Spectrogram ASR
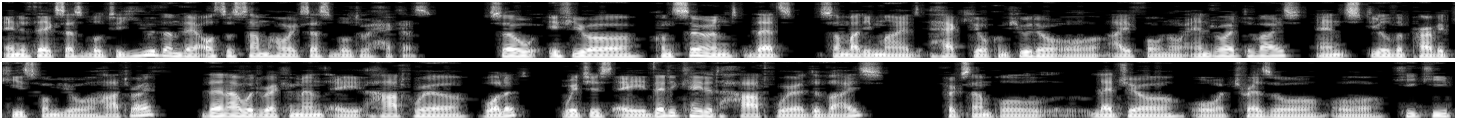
And if they're accessible to you, then they're also somehow accessible to hackers. So if you're concerned that somebody might hack your computer or iPhone or Android device and steal the private keys from your hard drive, then I would recommend a hardware wallet, which is a dedicated hardware device. For example, Ledger or Trezor or KeyKeep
